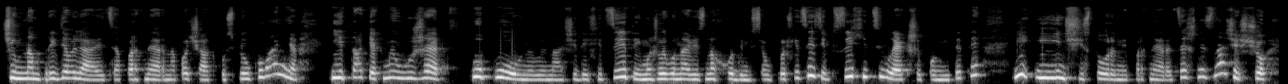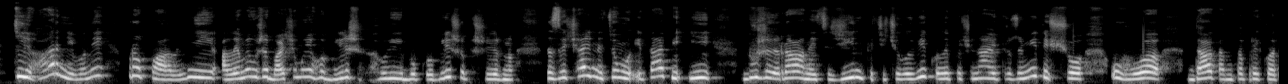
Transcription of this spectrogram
чим нам приділяється партнер на початку спілкування, і так як ми вже поповнили наші дефіцити, і, можливо, навіть знаходимося в профіциті, психіці легше помітити і інші сторони партнера. Це ж не значить, що ті гарні вони пропали. Ні, але ми вже бачимо його більш глибоко, більш обширно. Зазвичай на цьому етапі і дуже раниться жінка чи чоловік, коли починають розуміти, що ого, да, там, наприклад.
